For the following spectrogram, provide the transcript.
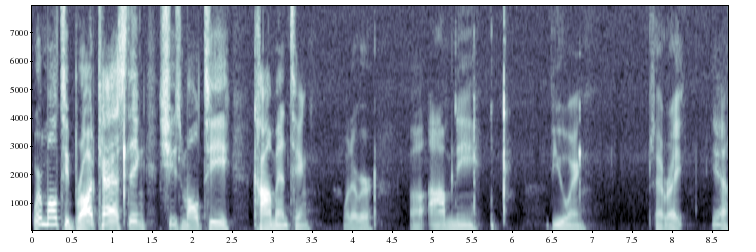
We're multi broadcasting. She's multi commenting, whatever, uh, omni viewing. Is that right? Yeah.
